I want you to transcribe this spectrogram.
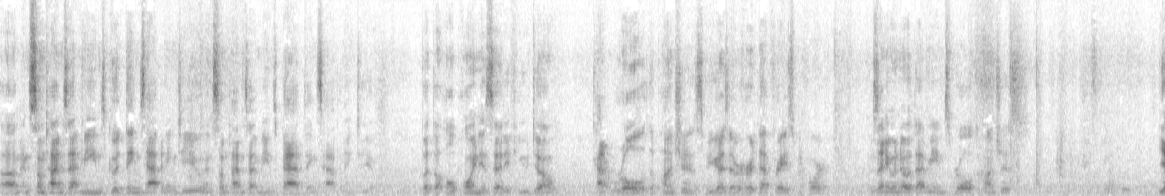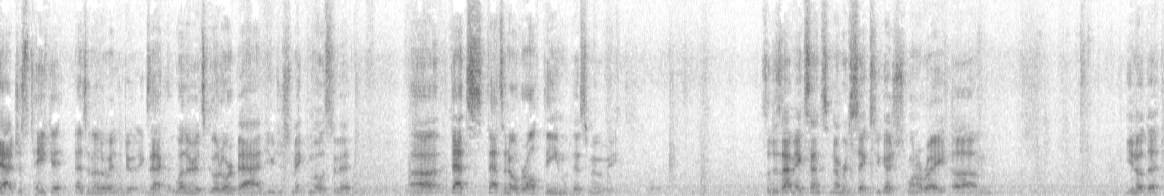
Um, and sometimes that means good things happening to you, and sometimes that means bad things happening to you. But the whole point is that if you don't kind of roll with the punches, have you guys ever heard that phrase before? Does anyone know what that means? Roll with the punches. Yeah, just take it. That's another way to do it. Exactly. Whether it's good or bad, you just make the most of it. Uh, that's that's an overall theme of this movie. So does that make sense? Number six, you guys just want to write, um, you know, that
